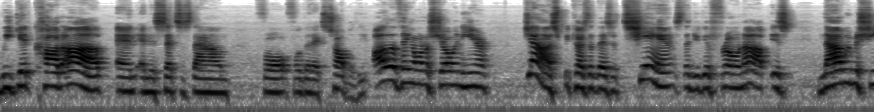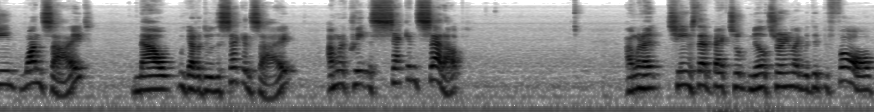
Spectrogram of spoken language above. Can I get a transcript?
we get caught up and, and it sets us down for, for the next trouble. The other thing I want to show in here, just because that there's a chance that you get thrown up, is now we machined one side. Now we got to do the second side. I'm going to create a second setup. I'm going to change that back to mill turning like we did before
